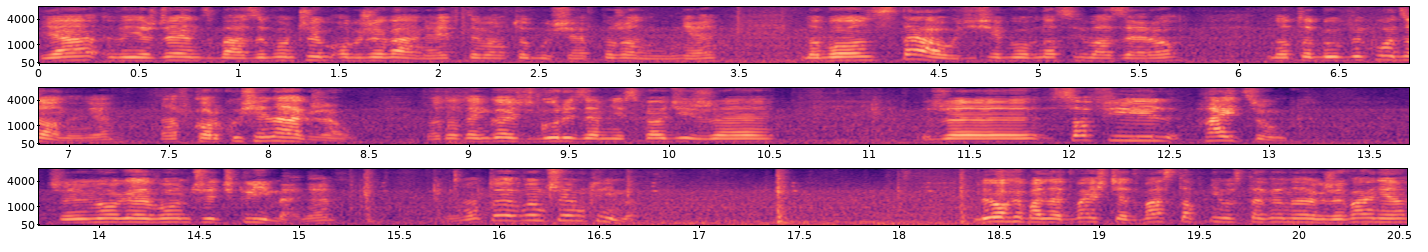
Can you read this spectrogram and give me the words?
ja wyjeżdżając z bazy włączyłem ogrzewanie w tym autobusie porządnie, no bo on stał, dzisiaj było w nocy chyba zero, no to był wychłodzony, nie? A w korku się nagrzał. No to ten gość z góry ze mnie schodzi, że że Sofil Heizung, czy mogę włączyć klimę, nie? No to ja włączyłem klimę. Było chyba na 22 stopni ustawione ogrzewania,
